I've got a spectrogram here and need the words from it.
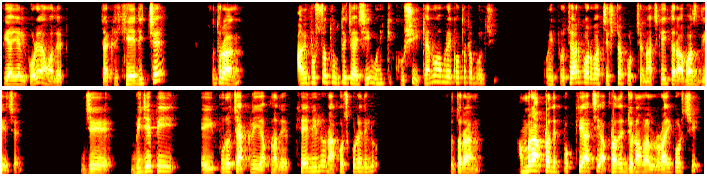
পিআইএল করে আমাদের চাকরি খেয়ে দিচ্ছে। সুতরাং আমি প্রশ্ন তুলতে চাইছি, উনি কি খুশি? কেন আমরা এই কথাটা বলছি? উনি প্রচার করবার চেষ্টা করছেন। আজকেই তার আভাস দিয়েছেন যে, বিজেপি এই পুরো চাকরি আপনাদের খেয়ে নিল, নাকচ করে দিল। সুতরাং আমরা আপনাদের পক্ষে আছি, আপনাদের জন্য আমরা লড়াই করছি।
